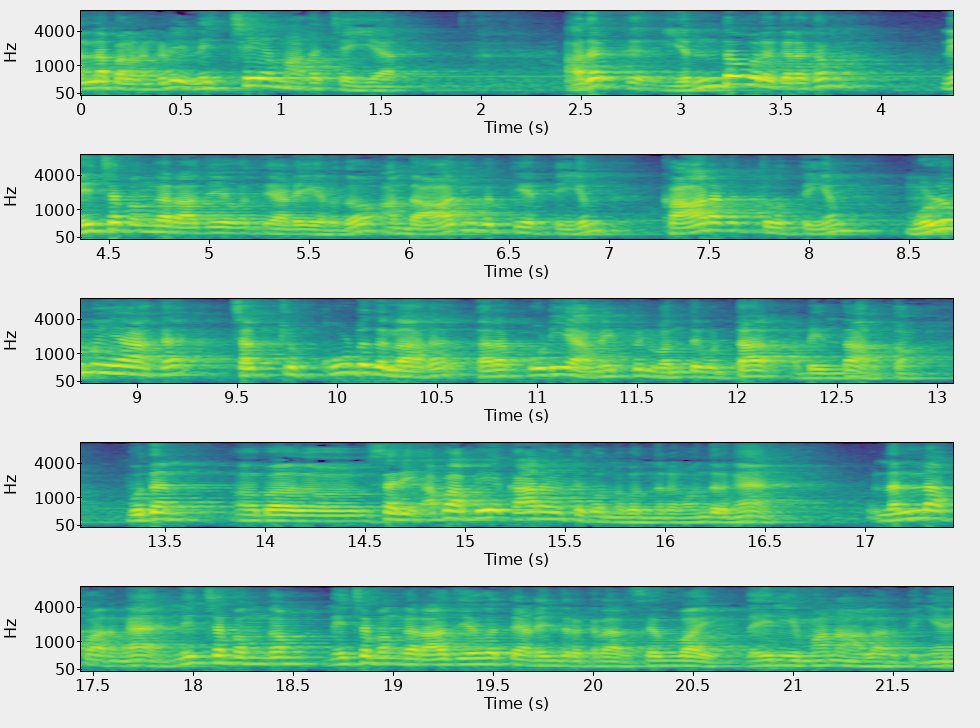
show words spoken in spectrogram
நல்ல பலன்களை நிச்சயமாக செய்யாது. அதற்கு எந்த ஒரு கிரகம் நீச்சபங்க ராஜயோகத்தை அடைகிறதோ அந்த ஆதிபத்தியத்தையும் காரகத்துவத்தையும் முழுமையாக சற்று கூடுதலாக தரக்கூடிய அமைப்பில் வந்து விட்டார் அப்படின்னு தான் அர்த்தம். புதன் சரி அப்போ அப்படியே காரகத்துக்கு வந்து வந்துருங்க வந்துருங்க. நல்லா பாருங்க. நீச்சபங்கம் நீச்சபங்க ராஜயோகத்தை அடைந்திருக்கிறார் செவ்வாய். தைரியமான ஆளாக இருப்பீங்க.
